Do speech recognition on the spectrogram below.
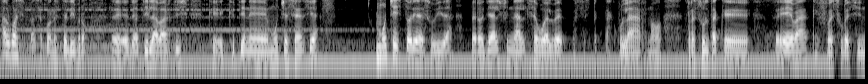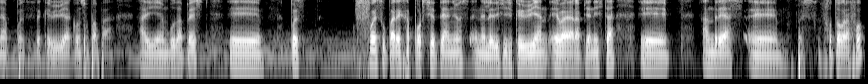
Algo así pasa con este libro eh, de Attila Bartisch que, que tiene mucha esencia mucha historia de su vida, pero ya al final se vuelve pues espectacular, ¿no? Resulta que Eva, que fue su vecina pues desde que vivía con su papá ahí en Budapest, eh, pues fue su pareja por siete años en el edificio que vivían. Eva era pianista, eh, Andreas, eh, pues fotógrafo,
